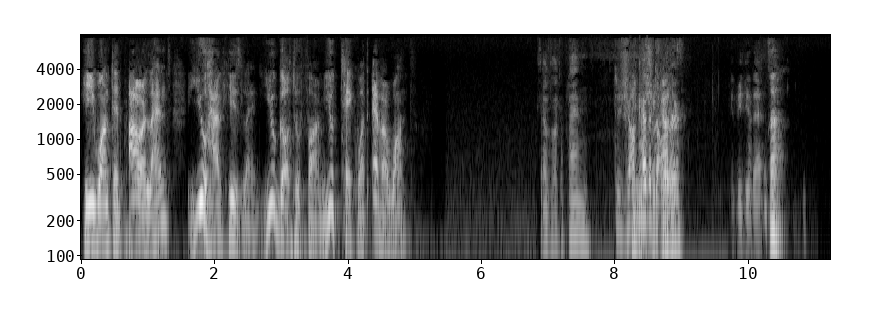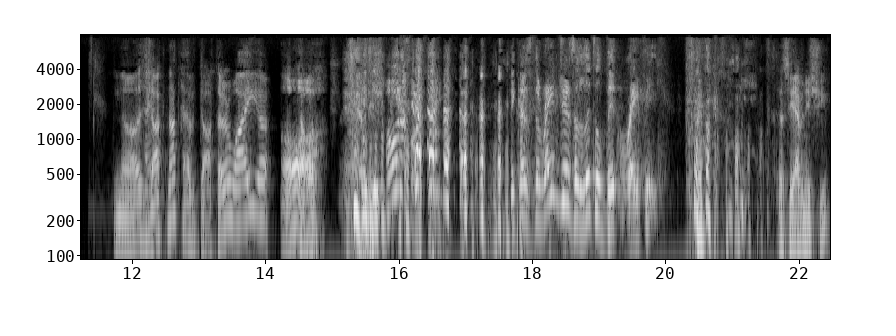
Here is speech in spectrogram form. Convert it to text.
He wanted our land. You have his land. You go to farm. You take whatever want. Sounds like a plan. Does Jacques have a we should go daughter? there. Can we do that? No, Jacques not have daughter. Why? Uh, oh, Because the ranger's a little bit rapey. Does he have any sheep?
